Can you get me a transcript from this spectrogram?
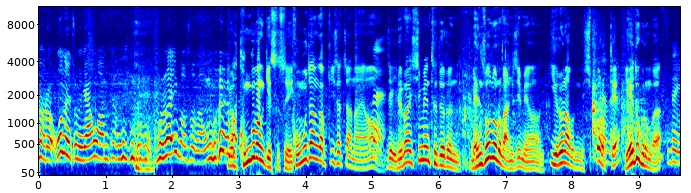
덜어요. 오늘 좀 양호한 편인데 골라 입어서 나온 거예요. 야, 궁금한 게 있었어요. 고무장갑 끼셨잖아요. 네. 이제 일반 시멘트들은 맨손으로 만지면 일어나거든요. 시뻘겋게. 얘도 그런가요? 근데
